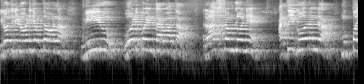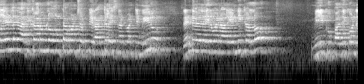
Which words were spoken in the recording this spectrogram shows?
ఈరోజు నేను ఒకటి చెప్తా ఉన్నా. మీరు ఓడిపోయిన తర్వాత రాష్ట్రంలోనే అతి ఘోరంగా ముప్పై ఏళ్ళుగా అధికారంలో ఉంటామని చెప్పి రంకలేసినటువంటి మీరు రెండు వేల ఇరవై నాలుగు ఎన్నికల్లో మీకు పదకొండు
